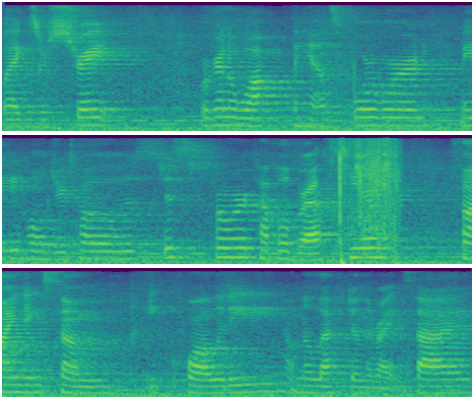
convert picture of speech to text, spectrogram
Legs are straight. We're going to walk the hands forward, maybe hold your toes just for a couple breaths here, finding some equality on the left and the right sides.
